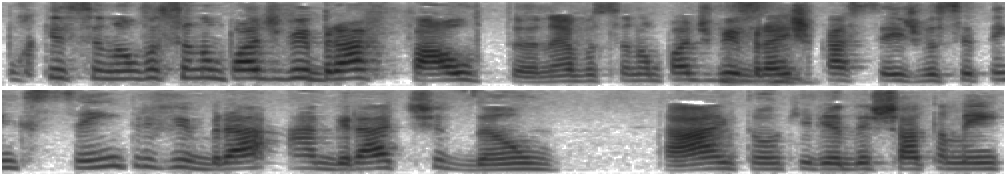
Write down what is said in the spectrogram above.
Porque senão você não pode vibrar falta, né? Você não pode vibrar escassez, você tem que sempre vibrar a gratidão, tá? Então eu queria deixar também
